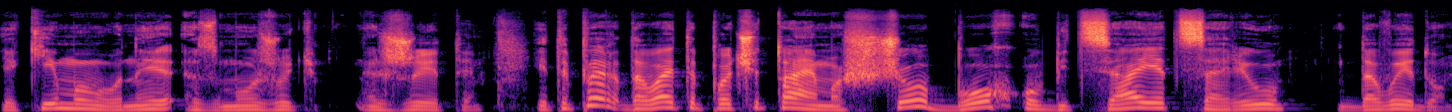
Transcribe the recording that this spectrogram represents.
якими вони зможуть жити. І тепер давайте прочитаємо, що Бог обіцяє царю Давиду.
